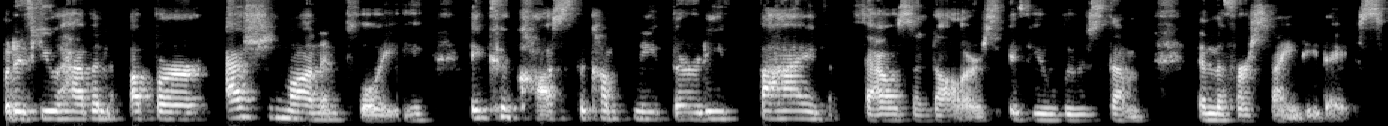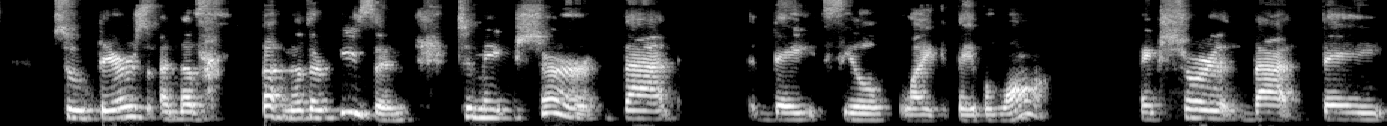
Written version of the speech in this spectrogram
But if you have an upper echelon employee, it could cost the company $35,000 if you lose them in the first 90 days. So there's another another reason to make sure that they feel like they belong. Make sure that they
